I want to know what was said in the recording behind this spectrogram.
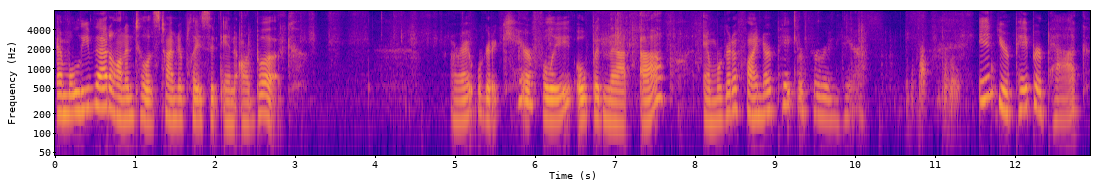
And we'll leave that on until it's time to place it in our book. All right, we're going to carefully open that up and we're going to find our paper for in here. In your paper pack,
